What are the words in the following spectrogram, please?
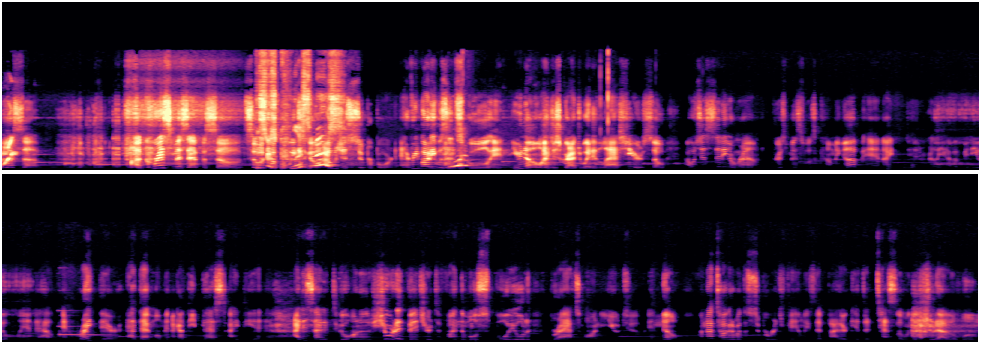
what's up? A Christmas episode. So This a couple weeks ago, I was just super bored. Everybody was in school, and you know, I just graduated last year, so I was just sitting around. Christmas was coming up, and I didn't really have a video planned out. And right there, at that moment, I got the best idea ever. I decided to go on a short adventure to find the most spoiled brats on YouTube. And no, I'm not talking about the super rich families that buy their kids a Tesla when they shoot out of the womb.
